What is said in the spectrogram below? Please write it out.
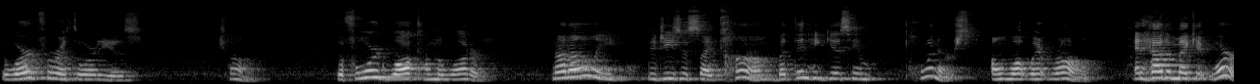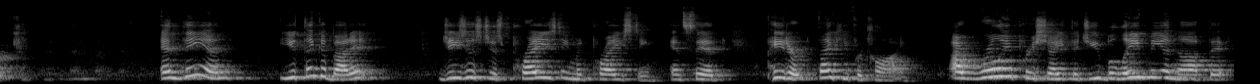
The word for authority is come. The Ford walk on the water. Not only did Jesus say, Come, but then he gives him pointers on what went wrong and how to make it work. And then you think about it, Jesus just praised him and praised him and said, Peter, thank you for trying. I really appreciate that you believe me enough that,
